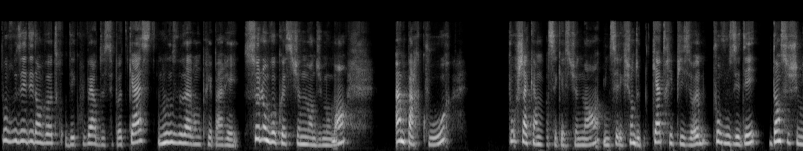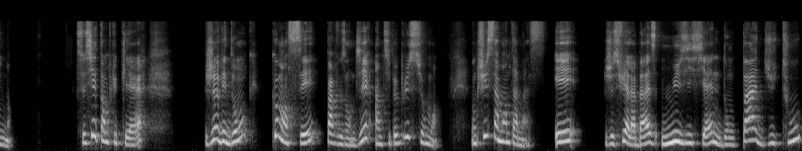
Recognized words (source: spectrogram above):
Pour vous aider dans votre découverte de ce podcast, nous vous avons préparé, selon vos questionnements du moment, un parcours pour chacun de ces questionnements, une sélection de quatre épisodes pour vous aider dans ce cheminement. Ceci étant plus clair, je vais donc commencer par vous en dire un petit peu plus sur moi. Donc, je suis Samantha Mas et je suis à la base musicienne, donc pas du tout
